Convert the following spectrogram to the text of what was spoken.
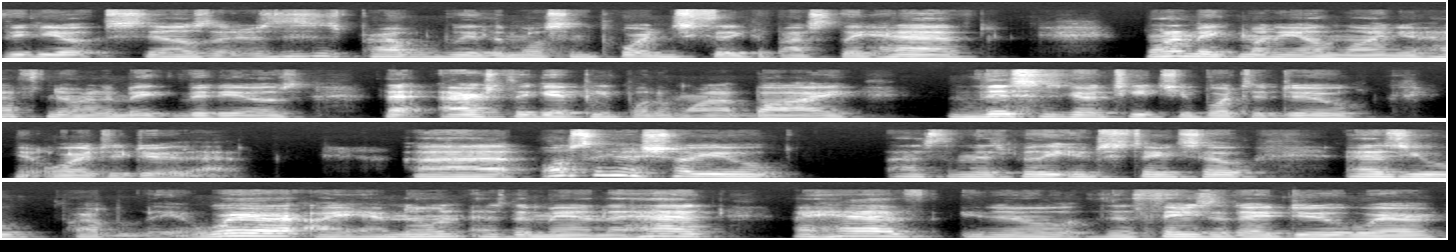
video sales letters. This is probably the most important skill you could possibly have want to make money online, you have to know how to make videos that actually get people to want to buy. This is going to teach you what to do in order to do that. Uh, also, going to show you uh, something that's really interesting. So as you probably aware, I am known as the man in the hat. I have, you know, the things that I do where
